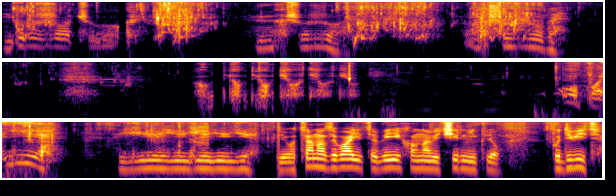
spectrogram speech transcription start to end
Дружочок. Ах, що робить? Ах, що робить? Ходи, ходи, ходи, ходи, ходи. Опа, є! Є, є, є, є, є. І оце називається виїхав на вечірній кльов. Подивіться,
